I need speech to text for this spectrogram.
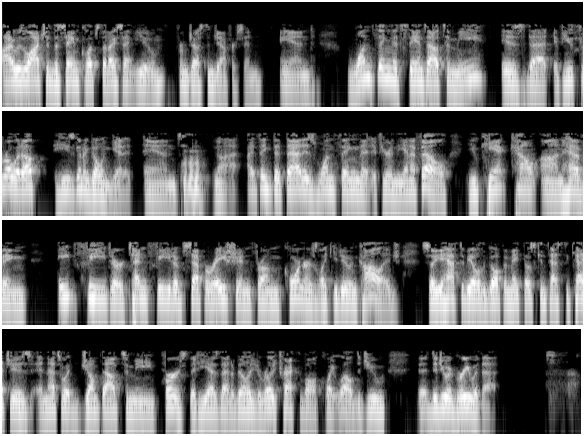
I was watching the same clips that I sent you from Justin Jefferson, and one thing that stands out to me is that if you throw it up, he's going to go and get it. And mm-hmm. you know, I, I think that that is one thing that if you're in the NFL, you can't count on having eight feet or ten feet of separation from corners like you do in college. So you have to be able to go up and make those contested catches, and that's what jumped out to me first that he has that ability to really track the ball quite well. Did you did you agree with that?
